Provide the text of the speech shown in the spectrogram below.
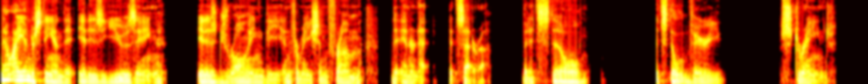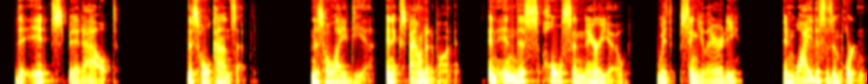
Now I understand that it is using, it is drawing the information from the internet, etc. But it's still, it's still very strange that it spit out this whole concept, this whole idea, and expounded upon it. And in this whole scenario with singularity, and why this is important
